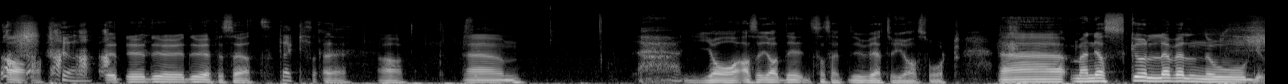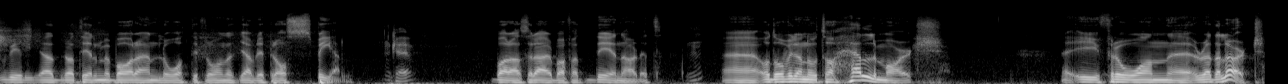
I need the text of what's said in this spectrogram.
Ja, du, du, du, är för söt. tack. Ja. Ehm, ja, alltså jag, det, som sagt, du vet hur jag har svårt. Eh, men jag skulle väl nog vilja dra till med bara en låt ifrån ett jävligt bra spel. Okej. Bara sådär, bara för att det är nördigt. Eh, och då vill jag nog ta Hellmarch. eh, Ifrån Red alert.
